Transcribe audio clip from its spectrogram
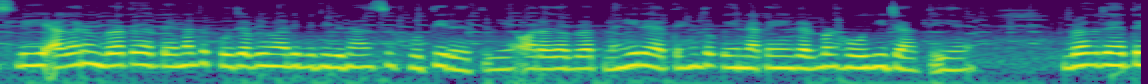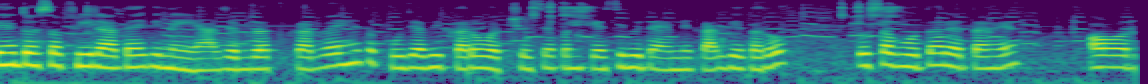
इसलिए अगर हम व्रत रहते हैं ना तो पूजा भी हमारी विधि विधान से होती रहती है। और अगर व्रत नहीं रहते हैं तो कहीं ना कहीं गड़बड़ हो ही जाती है। व्रत रहते हैं तो ऐसा फील आता है कि नहीं यार, जब व्रत कर रहे हैं तो पूजा भी करो अच्छे से, अपन कैसे भी टाइम निकाल के करो तो सब होता रहता है। और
